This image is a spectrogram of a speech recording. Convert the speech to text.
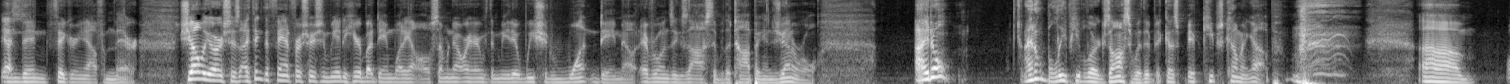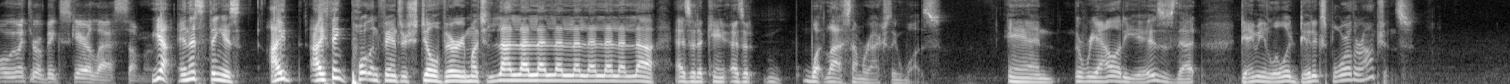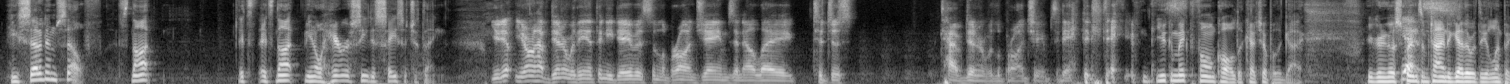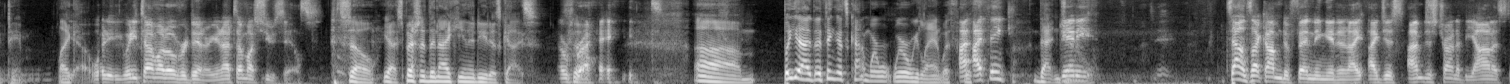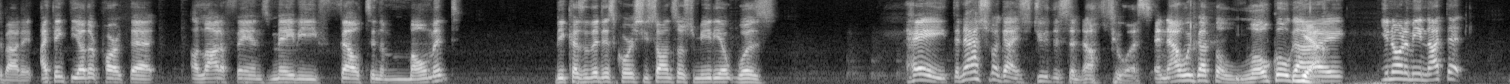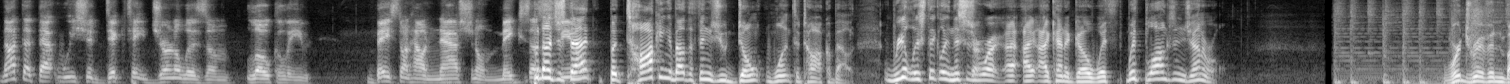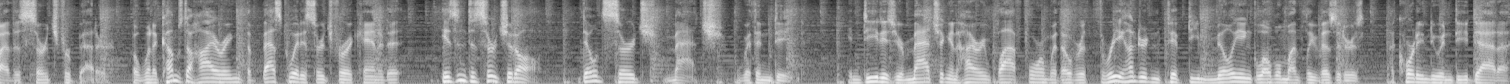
Yes. And then figuring out from there. Shelby R says, I think the fan frustration we had to hear about Dame Wedding out all summer. Now we're hearing from the media we should want Dame out. Everyone's exhausted with the topic in general. I don't I don't believe people are exhausted with it because it keeps coming up. um, well, we went through a big scare last summer. yeah, and that's the thing is, I I think Portland fans are still very much la la la la la la la la la as it came as it what last summer actually was, and the reality is is that Damian Lillard did explore other options. He said it himself. It's not, it's it's not you know heresy to say such a thing. You don't you don't have dinner with Anthony Davis and LeBron James in LA to just have dinner with LeBron James and Anthony Davis. You can make the phone call to catch up with a guy. You're gonna go spend yes. some time together with the Olympic team. Like, yeah, what are you what are you talking about over dinner? You're not talking about shoe sales. So yeah, especially the Nike and Adidas guys. So, right. Um, but yeah, I think that's kind of where where we land with. with I, think that Danny. It sounds like I'm defending it, and I, I just I'm just trying to be honest about it. I think the other part that a lot of fans maybe felt in the moment because of the discourse you saw on social media was hey the national guys do this enough to us and now we've got the local guy yeah. you know what i mean not that not that that we should dictate journalism locally based on how national makes us but not just feel. that but talking about the things you don't want to talk about realistically and this sure. is where i, I, I kind of go with with blogs in general we're driven by the search for better. But when it comes to hiring, the best way to search for a candidate isn't to search at all. Don't search match with Indeed. Indeed is your matching and hiring platform with over 350 million global monthly visitors, according to Indeed data,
